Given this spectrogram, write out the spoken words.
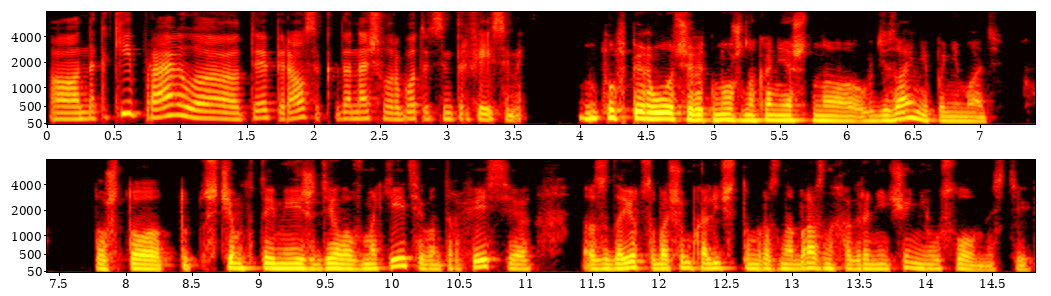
А, на какие правила ты опирался, когда начал работать с интерфейсами? Ну, тут в первую очередь нужно, конечно, в дизайне понимать то, что с чем-то ты имеешь дело в макете, в интерфейсе, задается большим количеством разнообразных ограничений и условностей.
